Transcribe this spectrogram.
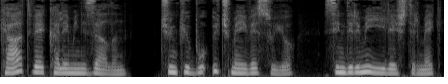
Kağıt ve kaleminizi alın, çünkü bu üç meyve suyu, sindirimi iyileştirmek,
